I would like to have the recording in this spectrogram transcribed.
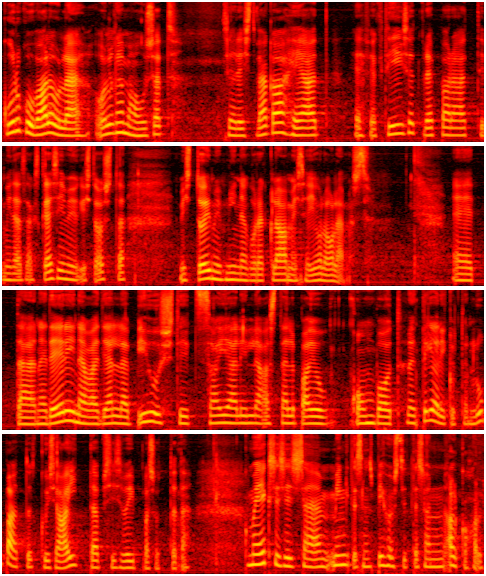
kurguvalule, olgem ausad, sellist väga head efektiivset preparaati, mida saaks käsimüügist osta, mis toimib nii, nagu reklaamis, ei ole olemas. et äh, need erinevad jälle pihustid, saialille, astelpaju, kombod, need tegelikult on lubatud, kui see aitab, siis võib kasutada. Kui ma ei eksi, siis äh, mingites nendes pihustites on alkohol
